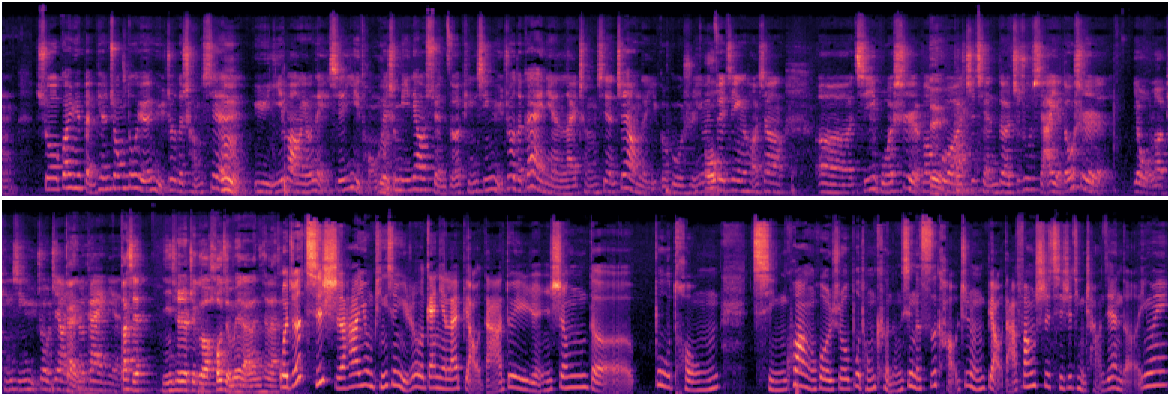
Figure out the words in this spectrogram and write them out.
说，关于本片中多元宇宙的呈现嗯与以往有哪些异同？嗯为什么一定要选择平行宇宙的概念来呈现这样的一个故事？因哦为最近好像，呃，奇异博士，包括之前的蜘蛛侠，也都是有了平行宇宙这样一个概念。大姐，您是这个好久没来了，您先来。我觉得其实哈，用平行宇宙的概念来表达对人生的不同情况或者说不同可能性的思考，这种表达方式其实挺常见的。因为，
